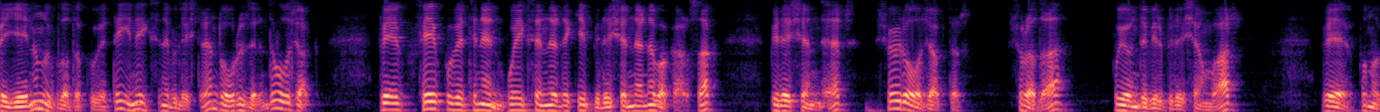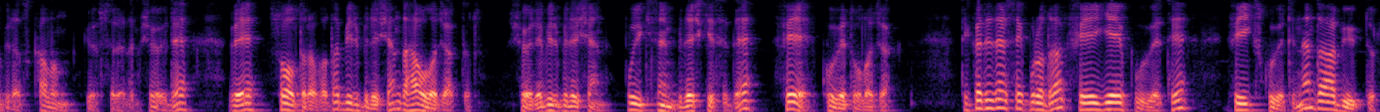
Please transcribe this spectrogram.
Ve Y'nin uyguladığı kuvvet de yine ikisini birleştiren doğru üzerinde olacak. Ve F kuvvetinin bu eksenlerdeki bileşenlerine bakarsak bileşenler şöyle olacaktır. Şurada bu yönde bir bileşen var ve bunu biraz kalın gösterelim şöyle ve sol tarafa da bir bileşen daha olacaktır. Şöyle bir bileşen. Bu ikisinin bileşkesi de F kuvveti olacak. Dikkat edersek burada Fy kuvveti Fx kuvvetinden daha büyüktür.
